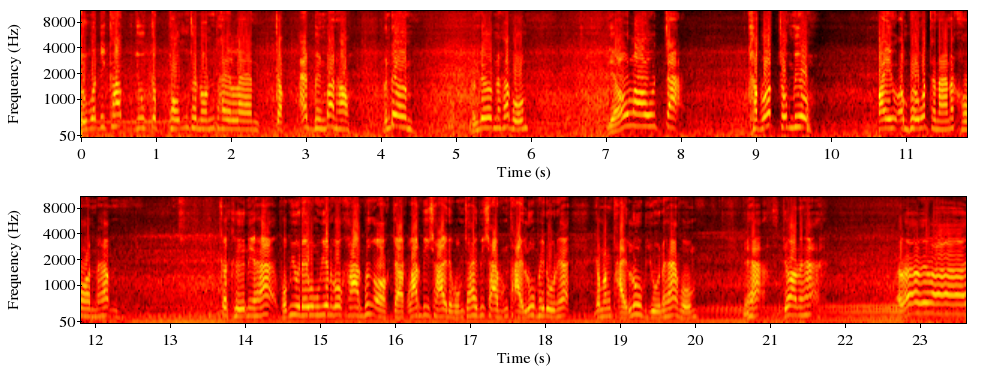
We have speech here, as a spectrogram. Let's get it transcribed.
สวัสดีครับอยู่กับผมถนนไทยแลนด์กับแอดมินบ้านเฮาเหมือนเดิม เหมือนเดิมนะครับผม เดี๋ยวเราจะขับรถชมวิว ไปอำเภอวัฒนานครนะครับ ก็คือนี่ฮะ ผมอยู่ในวงเวียนโคคานเพิ่งออกจากร้านพี่ชายเดี๋ยวผมจะให้พี่ชายผมถ่ายรูปให้ดูเนี่ยกำลังถ่ายรูปอยู่นะฮะผมนี่ฮะยอดไหมฮะไปแล้วบ๊ายบาย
